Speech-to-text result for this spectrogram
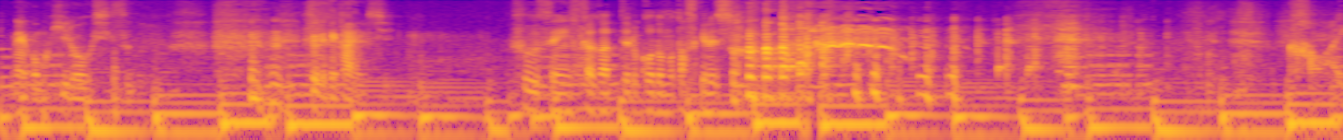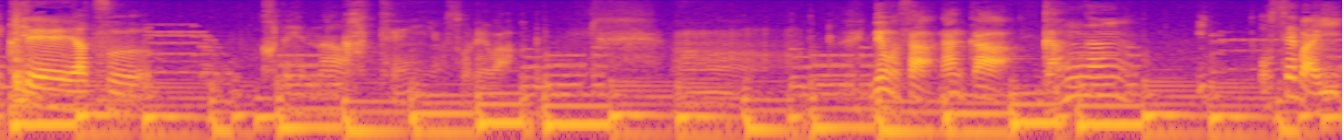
うん。猫も拾うしすぐ。すぐて帰るし風船引っかかってる子供助けるし。可愛くてやつ。勝てへんな。勝てんよそれは。うん。でもさなんかガンガンい押せばいいっ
